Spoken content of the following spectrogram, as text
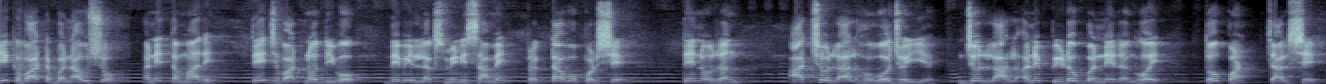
એક વાટ બનાવશો અને તમારે તે જ વાટનો દીવો દેવી લક્ષ્મીની સામે પ્રગટાવવો પડશે. તેનો રંગ આછો લાલ હોવો જોઈએ. જો લાલ અને પીળો બંને રંગ હોય, તો પણ ચાલશે.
